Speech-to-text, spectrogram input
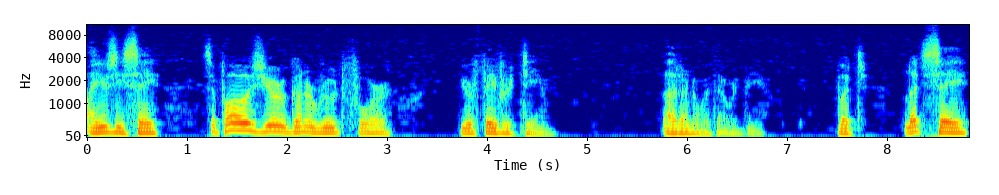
I usually say, suppose you're going to root for your favorite team. I don't know what that would be. But let's say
